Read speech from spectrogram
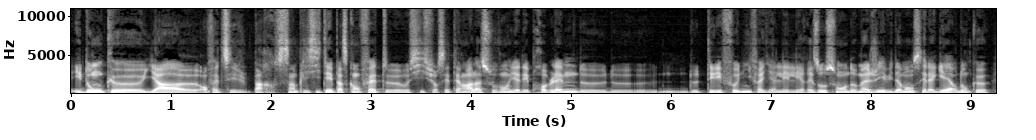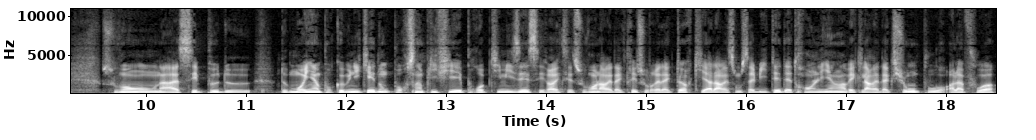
Et donc, euh, il y a, euh, en fait, c'est par simplicité, parce qu'en fait, euh, aussi sur ces terrains-là, souvent, il y a des problèmes de, de, téléphonie. Enfin, les, réseaux sont endommagés, évidemment, c'est la guerre. Donc, souvent, on a assez peu de, moyens pour communiquer. Donc, pour simplifier, pour optimiser, c'est vrai que c'est souvent la rédactrice ou le rédacteur qui a la responsabilité d'être en lien avec la rédaction pour à la fois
